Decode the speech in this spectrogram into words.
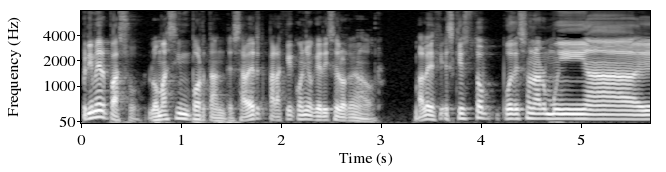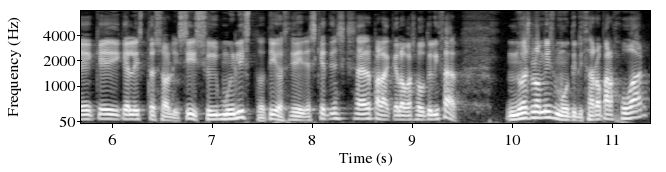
Primer paso, lo más importante, saber para qué coño queréis el ordenador. ¿Vale? Es que esto puede sonar muy a eh, ¿qué, qué listo es Oli. Sí, soy muy listo, tío. Es decir, es que tienes que saber para qué lo vas a utilizar. No es lo mismo utilizarlo para jugar,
